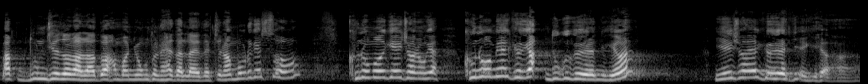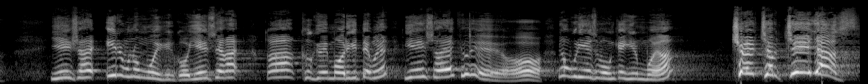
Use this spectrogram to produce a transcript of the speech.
막 문지어 달라도 한번 용돈 해달라 해야 될지 난 모르겠어. 그놈의 교회, 저놈의 교회. 그놈의 교회가 누구 교회라는 얘기야? 예수의 교회라는 얘기야. 예수의 이름으로 모이고 예수가 그 교회 머리기 때문에 예수의 교회예요. 그럼 우리 예수 보니까 이름 뭐야? Church!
